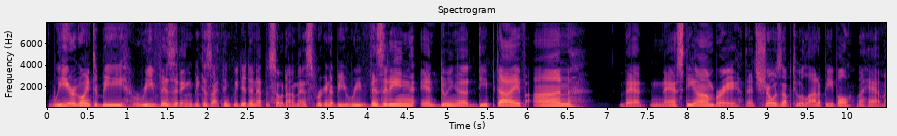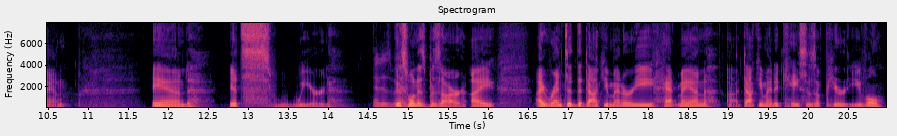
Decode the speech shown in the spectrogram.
we are going to be revisiting because I think we did an episode on this. We're going to be revisiting and doing a deep dive on that nasty hombre that shows up to a lot of people, the Hat Man. And it's weird. It is weird. This one is bizarre. I I rented the documentary Hat Man uh, documented cases of pure evil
